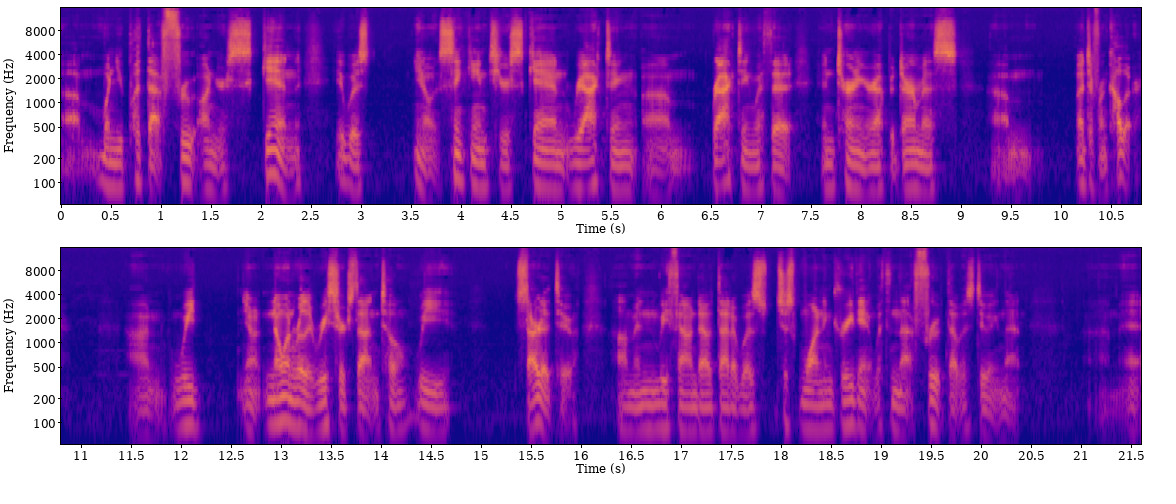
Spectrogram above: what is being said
Um, when you put that fruit on your skin, it was, you know, sinking into your skin, reacting um, reacting with it and turning your epidermis um, a different color. And we, you know, no one really researched that until we started to. Um, and we found out that it was just one ingredient within that fruit that was doing that. Um, and,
